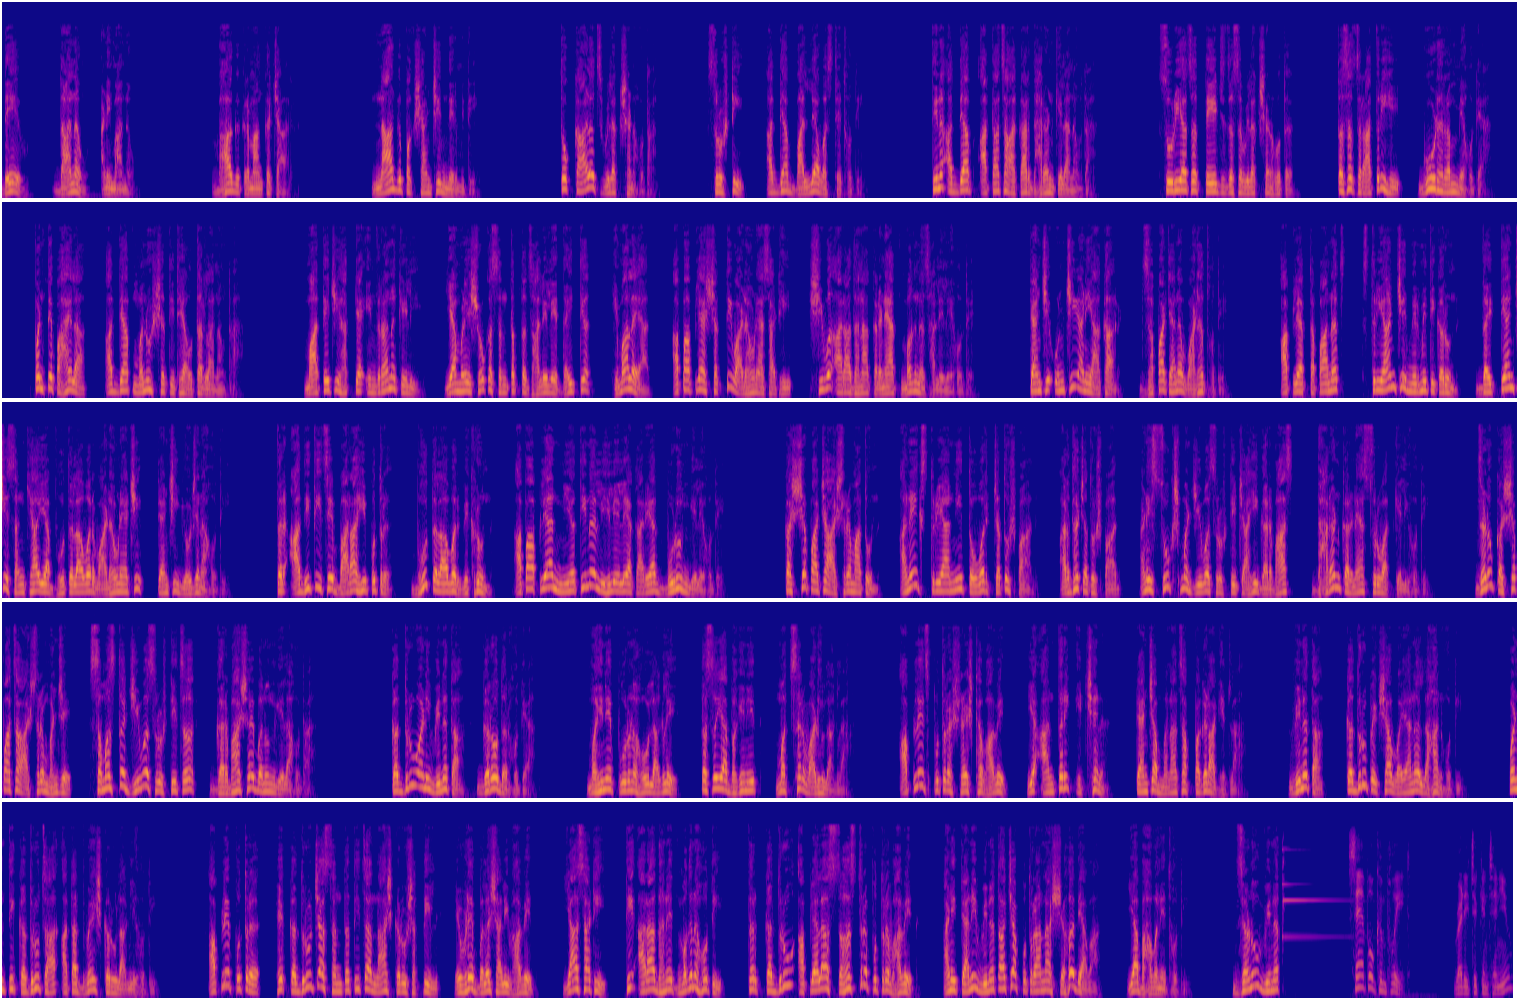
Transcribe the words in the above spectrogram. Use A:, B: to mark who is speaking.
A: देव दानव आणि मानव. भाग क्रमांक चार. नाग पक्षांची निर्मिती. तो काळच विलक्षण होता. सृष्टी अद्याप बाल्यावस्थेत होती. तिनं अद्याप आताचा आकार धारण केला नव्हता. सूर्याचं तेज जसं विलक्षण होतं तसंच रात्रीही गूढरम्य होत्या. पण ते पाहायला अद्याप मनुष्य तिथे अवतरला नव्हता. मातेची हत्या इंद्रानं केली यामुळे शोकसंतप्त झालेले दैत्य हिमालयात आपापल्या शक्ती वाढवण्यासाठी शिव आराधना करण्यात मग्न झालेले होते. त्यांची उंची आणि आकार झपाट्यानं वाढत होते. आपल्या तपानच स्त्रियांची निर्मिती करून दैत्यांची संख्या या भूतलावर वाढवण्याची त्यांची योजना होती. तर आदितीचे बाराही पुत्र भूतलावर विखरून आपापल्या नियतीनं लिहिलेल्या कार्यात बुडून गेले होते. कश्यपाच्या आश्रमातून अनेक स्त्रियांनी तोवर चतुष्पाद अर्धचतुष्पाद आणि सूक्ष्म जीवसृष्टीच्याही गर्भास धारण करण्यास सुरुवात केली होती. जणू कश्यपाचा आश्रम म्हणजे समस्त जीवसृष्टीचं गर्भाशय बनून गेला होता. कद्रू आणि विनता गरोदर होत्या. महिने पूर्ण होऊ लागले तसं या भगिनीत मत्सर वाढू लागला. आपलेच पुत्र श्रेष्ठ व्हावेत या आंतरिक इच्छेनं त्यांच्या मनाचा पगडा घेतला. विनता कद्रूपेक्षा वयानं लहान होती. पण ती कद्रूचा आता द्वेष करू लागली होती. आपले पुत्र हे कद्रूच्या संततीचा नाश करू शकतील एवढे बलशाली व्हावेत यासाठी ती आराधनेत मग्न होती तर कद्रू आपल्याला सहस्त्र पुत्र व्हावेत आणि त्यांनी विनताच्या पुत्रांना शह द्यावा या भावनेत होती. जणू Vinat
B: sample complete. Ready to continue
